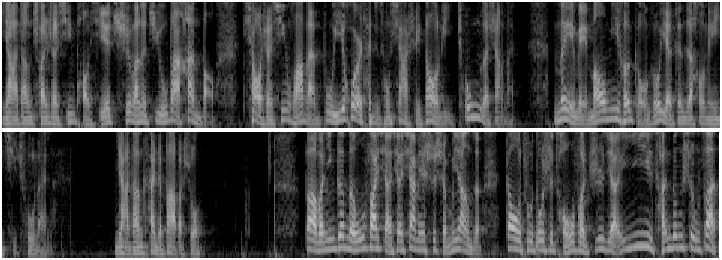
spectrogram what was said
亚当穿上新跑鞋，吃完了巨无霸汉堡，跳上新滑板，不一会儿他就从下水道里冲了上来。妹妹、猫咪和狗狗也跟在后面一起出来了。亚当看着爸爸说。爸爸，您根本无法想象下面是什么样子，到处都是头发、指甲，咦，残羹剩饭，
